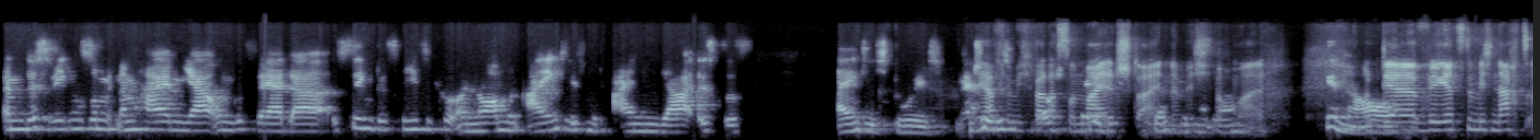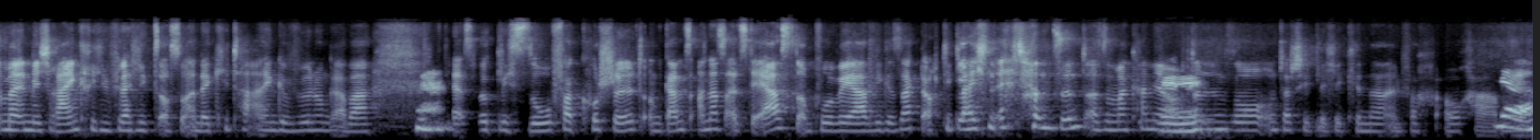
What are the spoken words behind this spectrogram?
ähm, deswegen so mit einem halben Jahr ungefähr, da sinkt das Risiko enorm und eigentlich mit einem Jahr ist es eigentlich durch. Natürlich ja, für mich war das so ein Meilenstein, nämlich nochmal. Genau. Und der will jetzt nämlich nachts immer in mich reinkriechen. Vielleicht liegt es auch so an der Kita-Eingewöhnung, aber er ist wirklich so verkuschelt und ganz anders als der erste, obwohl wir ja, wie gesagt, auch die gleichen Eltern sind. Also man kann ja mhm. auch dann so unterschiedliche Kinder einfach auch haben. Ja,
